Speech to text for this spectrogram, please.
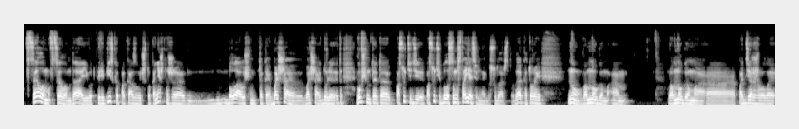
в целом, в целом, да, и вот переписка показывает, что, конечно же, была очень такая большая, большая доля. Это, в общем-то, это, по сути, по сути, было самостоятельное государство, да, которое, ну, во многом, эм, во многом э, поддерживало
